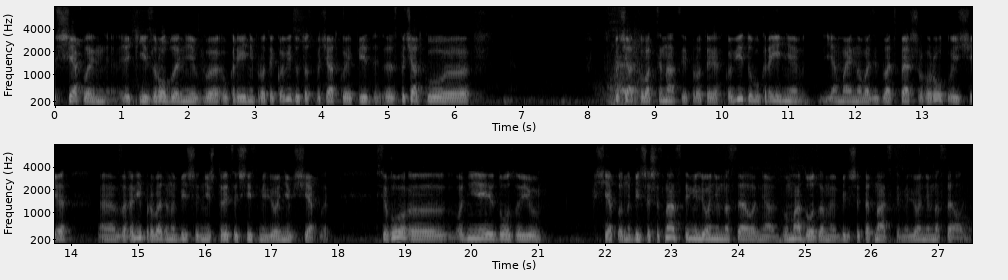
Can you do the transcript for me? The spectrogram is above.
щеплень, які зроблені в Україні проти ковіду, то спочатку під спочатку. Спочатку вакцинації проти ковіду в Україні, я маю на увазі з 2021 року, і ще е, взагалі проведено більше ніж 36 мільйонів щеплень. Всього е, однією дозою щеплено більше 16 мільйонів населення, двома дозами більше 15 мільйонів населення.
